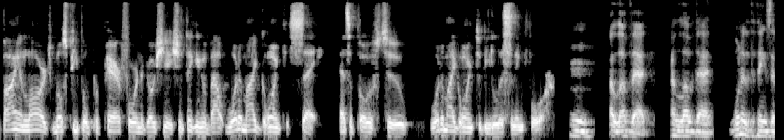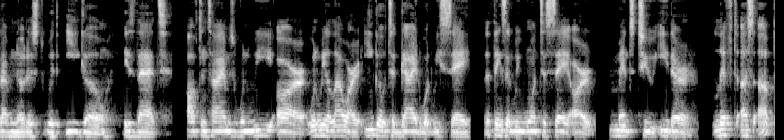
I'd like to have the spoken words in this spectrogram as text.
by and large, most people prepare for negotiation thinking about what am I going to say as opposed to what am I going to be listening for. Mm, I love that. I love that. One of the things that I've noticed with ego is that oftentimes when we are when we allow our ego to guide what we say the things that we want to say are meant to either lift us up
